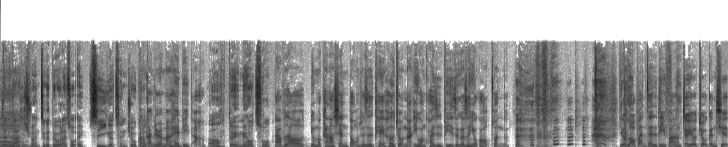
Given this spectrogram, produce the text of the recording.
带着、嗯、大家一起去玩，这个对我来说，哎，是一个成就感。他们感觉蛮 happy 的啊。哦，对，没有错。大家不知道有没有看到限动，就是可以喝酒拿一万块日币，这个真有个好赚的。有老板在的地方就有酒跟钱。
